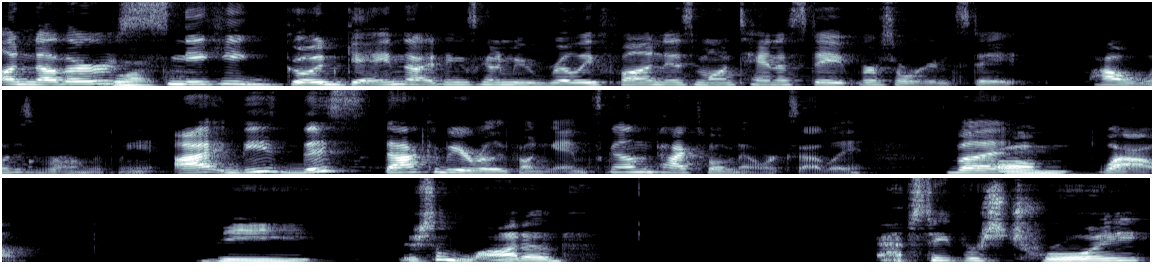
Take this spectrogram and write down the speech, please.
another ahead. sneaky good game that I think is going to be really fun is Montana State versus Oregon State. Wow, what is wrong with me? I these this that could be a really fun game. It's going on the Pac-12 network, sadly, but um wow, the there's a lot of app state versus troy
